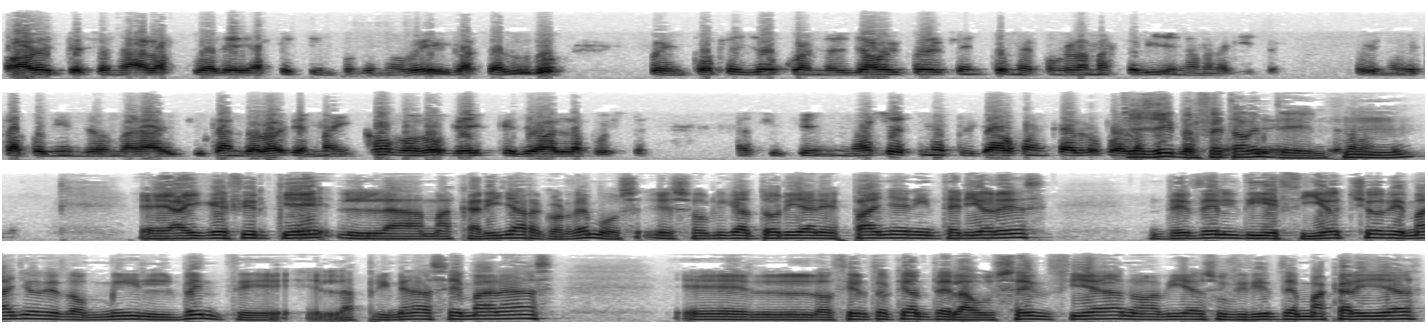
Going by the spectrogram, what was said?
a ver personas a las cuales hace tiempo que no veo y las saludo, pues entonces yo cuando ya voy por el centro me pongo la mascarilla y no me la quito. Porque me está poniendo, me la quitándola, que es más incómodo que, que llevarla puesta. Así que no sé si me ha explicado Juan Carlos. sí, sí, perfectamente. Mm. Eh, hay que decir que la mascarilla, recordemos, es obligatoria en España en interiores desde el 18 de mayo de 2020. En las primeras semanas, lo cierto es que ante la ausencia no había suficientes mascarillas,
